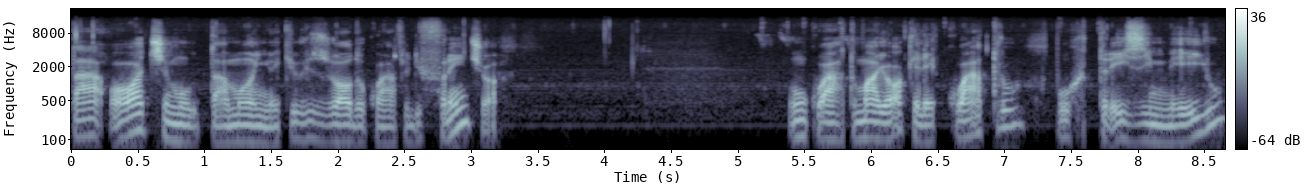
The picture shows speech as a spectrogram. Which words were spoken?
Tá ótimo o tamanho aqui, o visual do quarto de frente, ó. Um quarto maior, que ele é 4 por 3,5.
